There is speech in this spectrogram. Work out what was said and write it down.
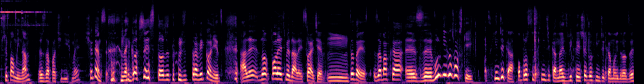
Przypominam, że zapłaciliśmy 700. Najgorsze jest to, że to już jest prawie koniec, ale no polećmy dalej. Słuchajcie, mm, co to jest? Zabawka e, z Wólki Kosowskiej, z Chińczyka, po prostu z Chińczyka, najzwyklejszego Chińczyka, moi drodzy.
